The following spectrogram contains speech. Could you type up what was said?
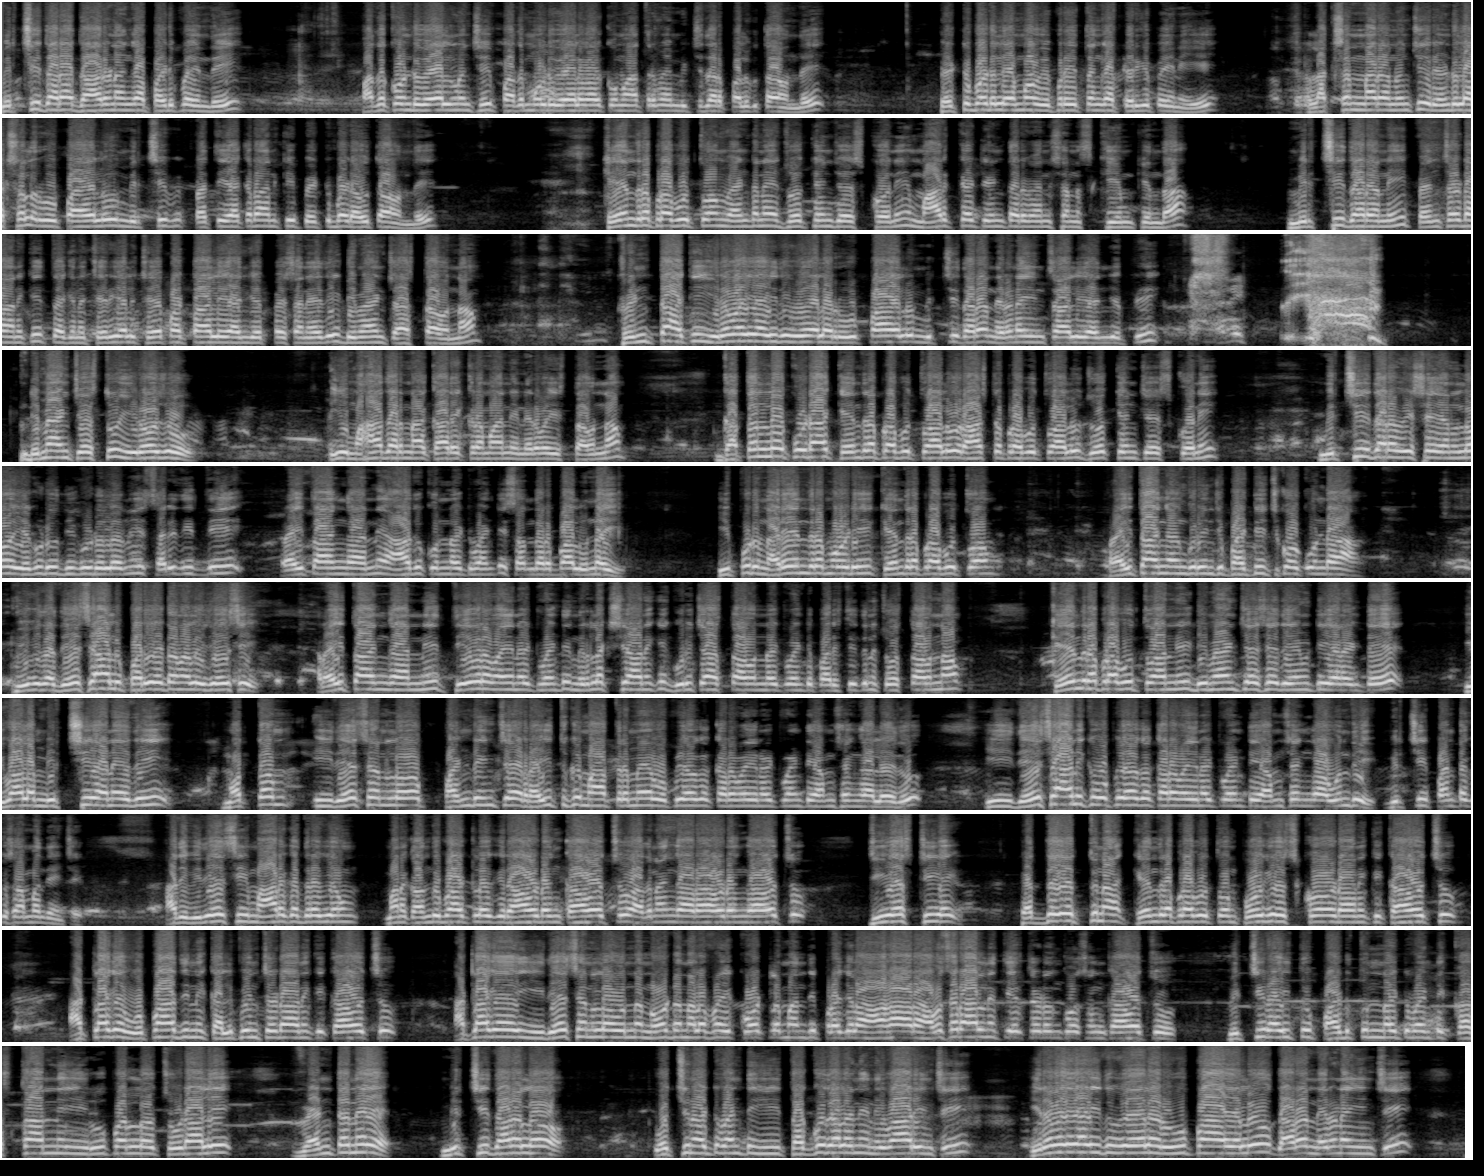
మిర్చి ధర దారుణంగా పడిపోయింది. పదకొండు వేల నుంచి పదమూడు వేల వరకు మాత్రమే మిర్చి ధర పలుకుతా ఉంది. పెట్టుబడులేమో విపరీతంగా పెరిగిపోయినాయి. లక్షన్నర నుంచి రెండు లక్షల రూపాయలు మిర్చి ప్రతి ఎకరానికి పెట్టుబడి అవుతా ఉంది. కేంద్ర ప్రభుత్వం వెంటనే జోక్యం చేసుకొని మార్కెట్ ఇంటర్వెన్షన్ స్కీమ్ కింద మిర్చి ధరని పెంచడానికి తగిన చర్యలు చేపట్టాలి అని చెప్పేసి అనేది డిమాండ్ చేస్తా ఉన్నాం. క్వింటాకి ఇరవై ఐదు వేల రూపాయలు మిర్చి ధర నిర్ణయించాలి అని చెప్పి డిమాండ్ చేస్తూ ఈరోజు ఈ మహాధర్నా కార్యక్రమాన్ని నిర్వహిస్తా ఉన్నాం. గతంలో కూడా కేంద్ర ప్రభుత్వాలు రాష్ట్ర ప్రభుత్వాలు జోక్యం చేసుకొని మిర్చి ధర విషయంలో ఎగుడు దిగుడులని సరిదిద్ది రైతాంగాన్ని ఆదుకున్నటువంటి సందర్భాలు ఉన్నాయి. ఇప్పుడు నరేంద్ర మోడీ కేంద్ర ప్రభుత్వం రైతాంగం గురించి పట్టించుకోకుండా వివిధ దేశాలు పర్యటనలు చేసి రైతాంగాన్ని తీవ్రమైనటువంటి నిర్లక్ష్యానికి గురి చేస్తా ఉన్నటువంటి పరిస్థితిని చూస్తా ఉన్నాం. కేంద్ర ప్రభుత్వాన్ని డిమాండ్ చేసేది ఏమిటి అని అంటే ఇవాళ మిర్చి అనేది మొత్తం ఈ దేశంలో పండించే రైతుకి మాత్రమే ఉపయోగకరమైనటువంటి అంశంగా లేదు. ఈ దేశానికి ఉపయోగకరమైనటువంటి అంశంగా ఉంది మిర్చి పంటకు సంబంధించి. అది విదేశీ మారక ద్రవ్యం మనకు అందుబాటులోకి రావడం కావచ్చు అదనంగా రావడం కావచ్చు. జిఎస్టి పెద్ద ఎత్తున కేంద్ర ప్రభుత్వం పోగేసుకోవడానికి కావచ్చు అట్లాగే ఉపాధిని కల్పించడానికి కావచ్చు అట్లాగే ఈ దేశంలో ఉన్న నూట నలభై కోట్ల మంది ప్రజల ఆహార అవసరాలను తీర్చడం కోసం కావచ్చు మిర్చి రైతు పడుతున్నటువంటి కష్టాన్ని ఈ రూపంలో చూడాలి. వెంటనే మిర్చి ధరలో వచ్చినటువంటి ఈ తగ్గుదలని నివారించి ఇరవై ఐదు వేల రూపాయలు ధర నిర్ణయించి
